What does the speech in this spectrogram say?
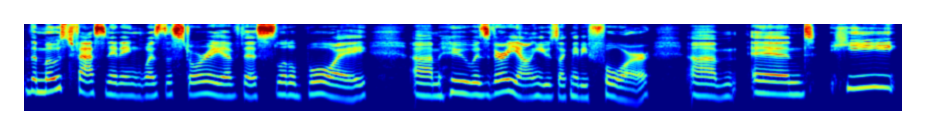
the most fascinating was the story of this little boy um, who was very young. He was like maybe four. Um, and he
